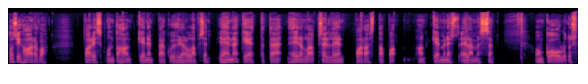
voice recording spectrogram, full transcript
tosi harva pariskunta hankkii enempää kuin yhden lapsen. Ja he näkee, että tämä heidän lapselleen paras tapa hankkia menestystä elämässä on koulutus.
